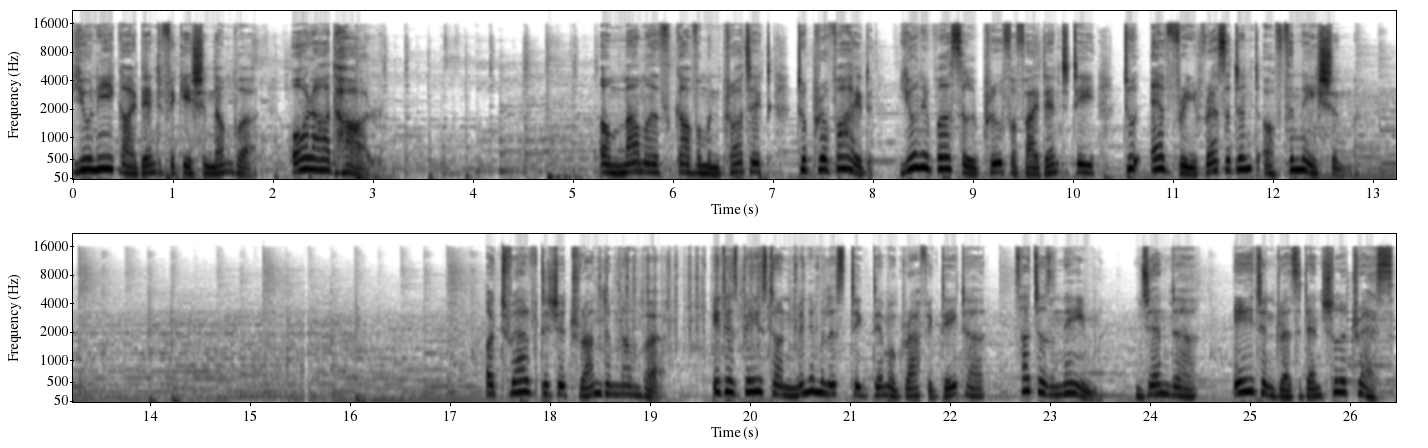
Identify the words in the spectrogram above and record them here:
Unique Identification Number or Aadhaar. A mammoth government project to provide universal proof of identity to every resident of the nation. A 12 digit random number. It is based on minimalistic demographic data such as name, gender, age, and residential address.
